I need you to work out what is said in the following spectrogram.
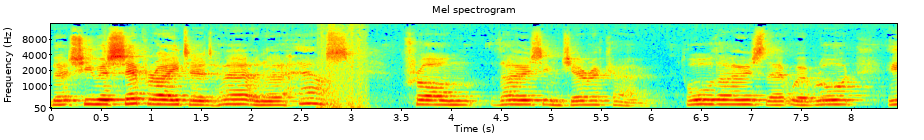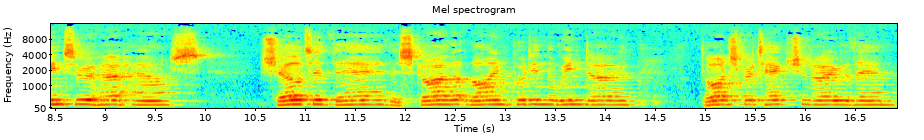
that she was separated, her and her house, from those in Jericho. All those that were brought into her house, sheltered there, the scarlet line put in the window, God's protection over them.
